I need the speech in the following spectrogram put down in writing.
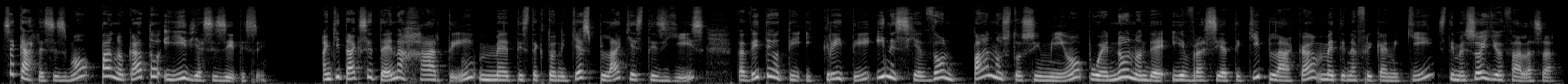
Σε κάθε σεισμό, πάνω κάτω η ίδια συζήτηση. Αν κοιτάξετε ένα χάρτη με τις τεκτονικές πλάκες της γης, θα δείτε ότι η Κρήτη είναι σχεδόν πάνω στο σημείο που ενώνονται η Ευρασιατική πλάκα με την Αφρικανική στη Μεσόγειο θάλασσα.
